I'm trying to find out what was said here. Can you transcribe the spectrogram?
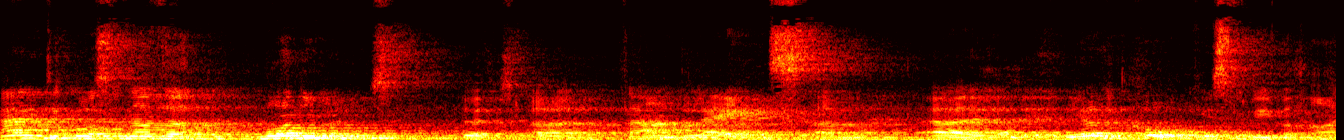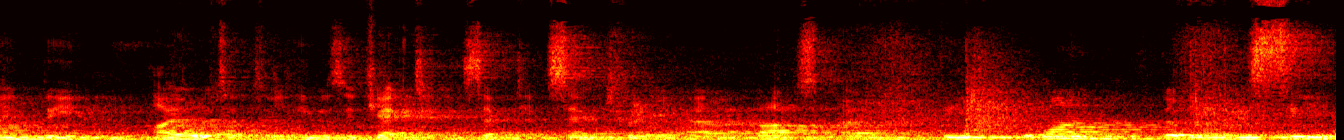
And of course, another monument that uh, found legs. Um, uh, the, the, Earl of Cork used to be behind the altar till he was ejected in the 17th century, um, but um, the, the one that we see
